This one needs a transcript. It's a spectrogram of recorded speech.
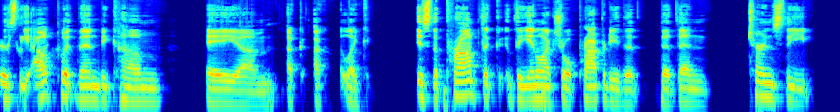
does the output then become a um a, a, like is the prompt the, the intellectual property that that then turns the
